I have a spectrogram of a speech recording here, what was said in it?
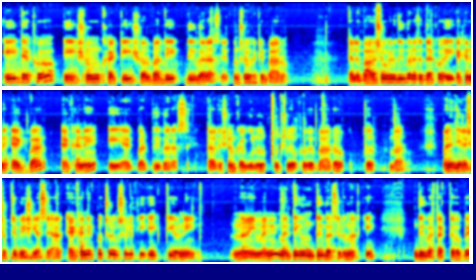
এই দেখো, এই সংখ্যাটি সর্বাধিক দুইবার আছে। কোন সংখ্যাটি? বারো। তাহলে বারো সংখ্যাটি দুইবার আছে। দেখো, এই এখানে একবার, এখানে এই একবার দুইবার আছে। তাহলে সংখ্যাগুলোর প্রচুরক হবে বারো, উত্তর বারো। মানে যেটা সবচেয়ে বেশি আছে। আর এখানে প্রচুরক ছিল কি একটিও নেই? নাই মানে মানে দ্বিগুণ, দুইবার ছিল না আর কি। দুইবার থাকতে হবে,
